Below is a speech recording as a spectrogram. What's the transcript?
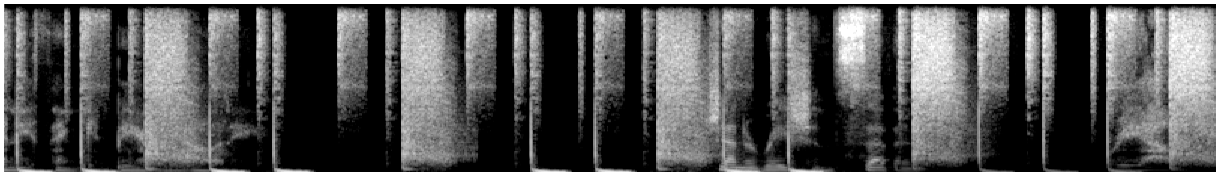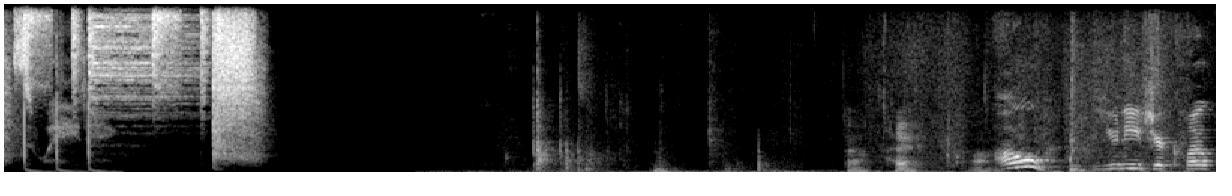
anything can be a reality. Generation 7 Reality is waiting. Oh, hey. Um. Oh, you need your cloak.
